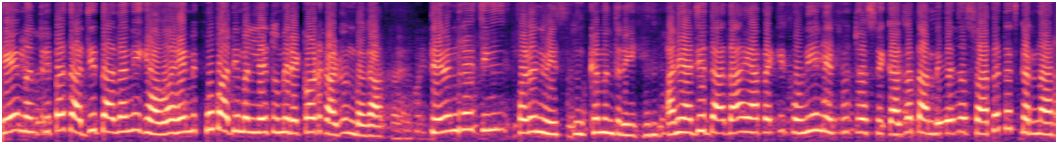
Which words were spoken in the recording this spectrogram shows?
हे मंत्रीपद अजितदादांनी घ्यावं. हे मी खूप आधी म्हणले तुम्ही रेकॉर्ड काढून बघा. देवेंद्रजी फडणवीस मुख्यमंत्री आणि अजितदादा यापैकी कोणीही नेतृत्व स्वीकारलं तर आम्ही त्याचं स्वागतच करणार.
